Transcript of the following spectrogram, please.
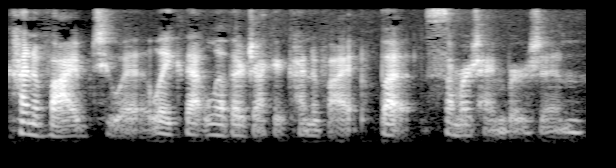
kind of vibe to it, like that leather jacket kind of vibe, but summertime version.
